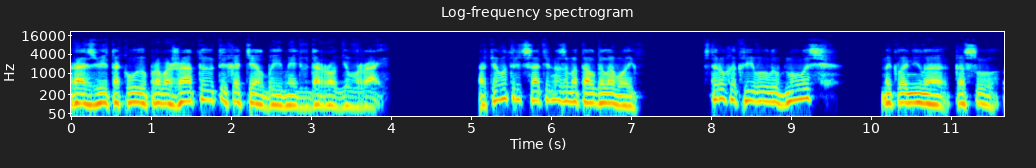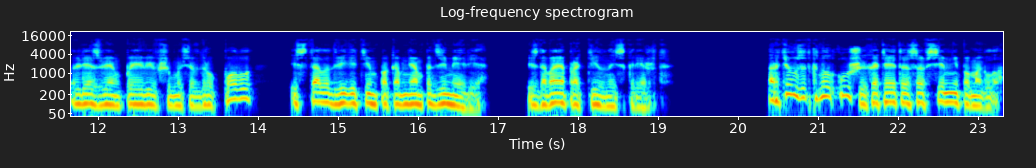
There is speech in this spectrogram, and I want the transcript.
Разве такую провожатую ты хотел бы иметь в дороге в рай? Артем отрицательно замотал головой. Старуха криво улыбнулась, наклонила косу лезвием к появившемуся вдруг полу и стала двигать им по камням подземелья, издавая противный скрежет. Артем заткнул уши, хотя это совсем не помогло.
